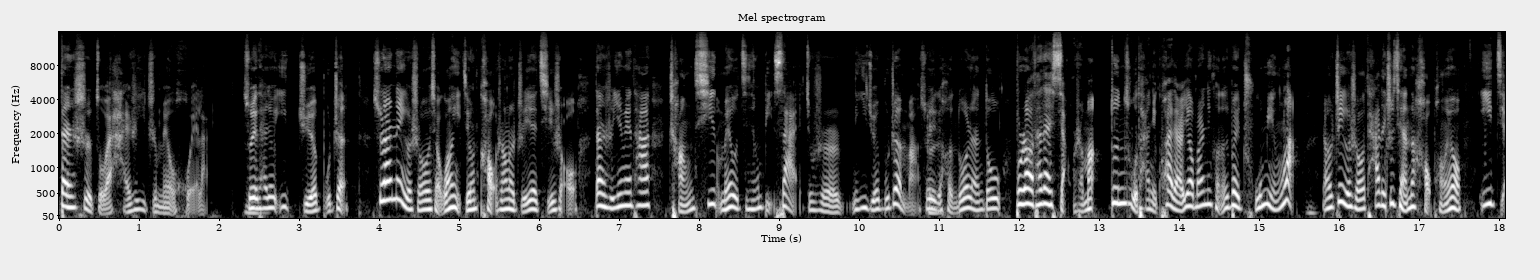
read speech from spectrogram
但是左为还是一直没有回来。所以他就一蹶不振。虽然那个时候小光已经考上了职业棋手，但是因为他长期没有进行比赛，就是你一蹶不振嘛，所以很多人都不知道他在想什么，敦促他你快点，要不然你可能就被除名了。然后这个时候，他的之前的好朋友一角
